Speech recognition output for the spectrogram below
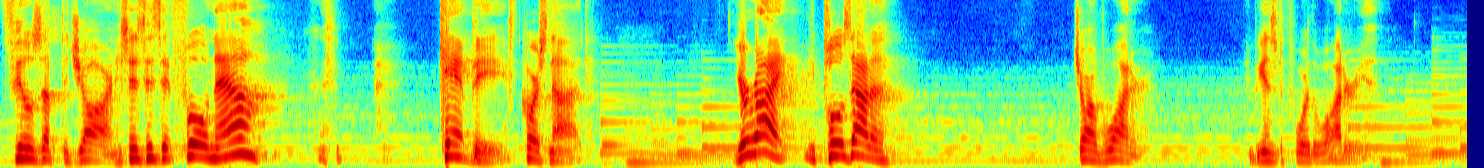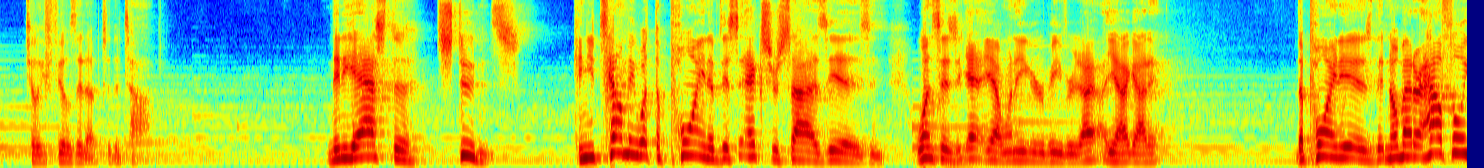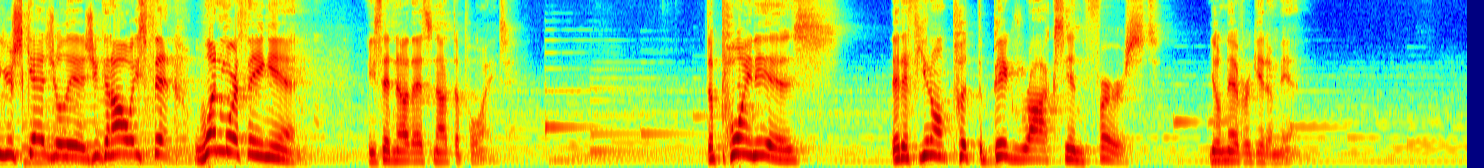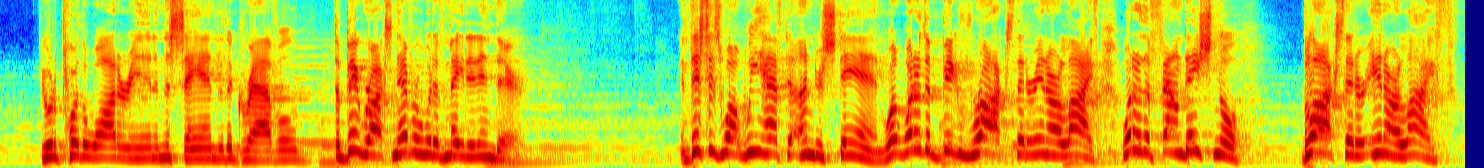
fills up the jar. And he says, Is it full now? Can't be. Of course not. You're right. He pulls out a jar of water. He begins to pour the water in until he fills it up to the top. And then he asks the students, Can you tell me what the point of this exercise is? And one says, Yeah, yeah, one eager beaver. I, yeah, I got it. The point is that no matter how full your schedule is, you can always fit one more thing in. He said, No, that's not the point. The point is that if you don't put the big rocks in first, you'll never get them in. If you were to pour the water in and the sand or the gravel, the big rocks never would have made it in there. And this is what we have to understand. What, what are the big rocks that are in our life? What are the foundational blocks that are in our life?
